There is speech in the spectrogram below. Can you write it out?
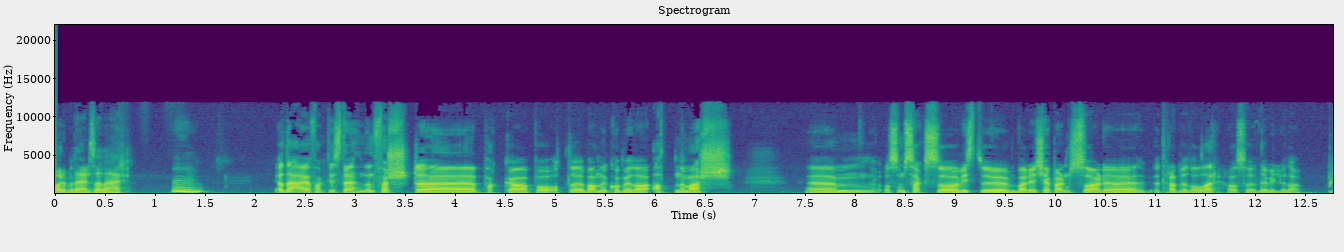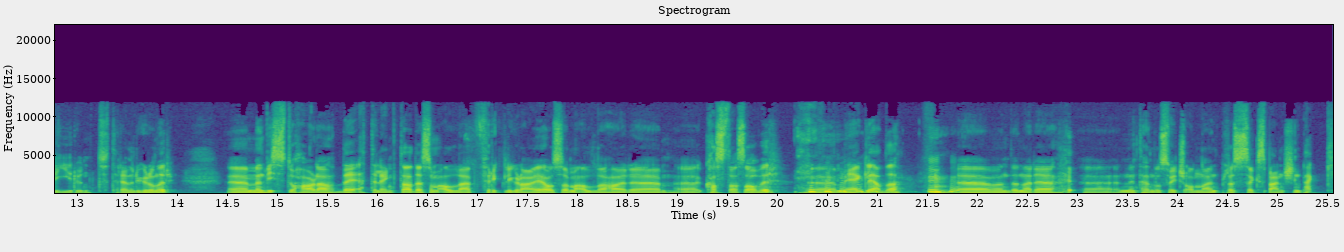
år med DLC, det her. Ja, det er jo faktisk det. Den første pakka på åtte baner kommer jo da 18. mars. Um, og som sagt, så hvis du bare kjøper den, så er det 30 dollar. Altså det vil jo da bli rundt 300 kroner. Uh, men hvis du har da det etterlengta, det som alle er fryktelig glad i, og som alle har uh, kasta seg over uh, med glede, uh, den derre Nintendo Switch Online pluss expansion pack,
